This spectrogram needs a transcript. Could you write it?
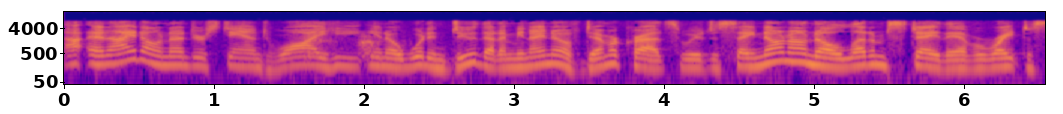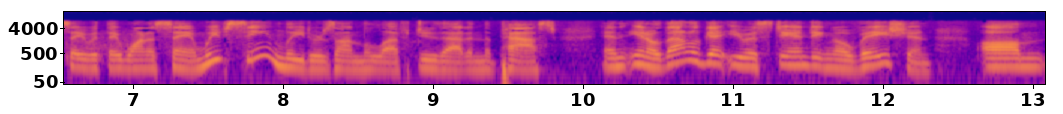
Uh, and I don't understand why he, you know, wouldn't do that. I mean, I know if Democrats were to say, no, no, no, let them stay. They have a right to say what they want to say. And we've seen leaders on the left do that in the past. And, you know, that'll get you a standing ovation. Um,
